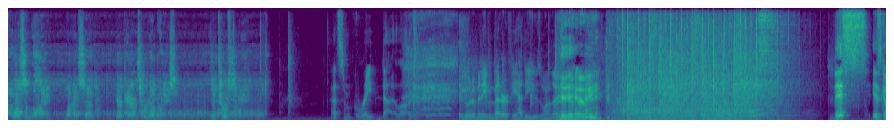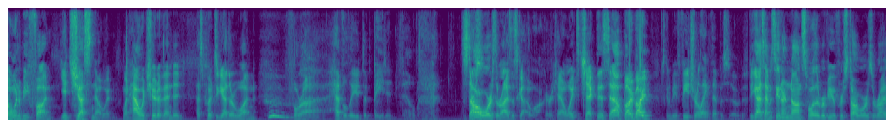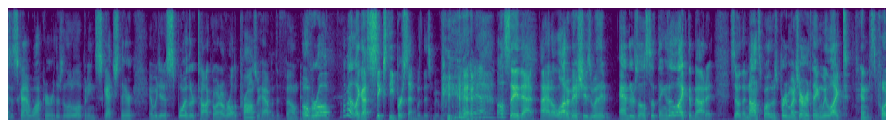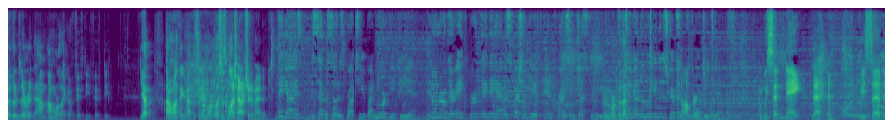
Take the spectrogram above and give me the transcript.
I wasn't lying when I said your parents were nobodies. They toasted me. That's some great dialogue. I think it would have been even better if he had to use one of those in the movie. This is going to be fun. You just know it. When How It Should Have Ended has put together one for a heavily debated film. Star Wars The Rise of Skywalker. Can't wait to check this out. Bye bye. It's going to be a feature length episode. If you guys haven't seen our non spoiler review for Star Wars The Rise of Skywalker, there's a little opening sketch there, and we did a spoiler talk going over all the problems we have with the film. Overall, I'm at like a 60% with this movie. I'll say that. I had a lot of issues with it, and there's also things I liked about it. So the non spoilers, pretty much everything we liked, and the spoilers, everything. I'm, I'm more like a 50 50. Yep, I don't want to think about this anymore. Let's just watch how it should have ended. Hey guys, this episode is brought to you by NordVPN. In honor of their 8th birthday, they have a special gift and pricing just for you. Have we worked for them? Check out the link in the description for more offered to work details. And we said nay. we said,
